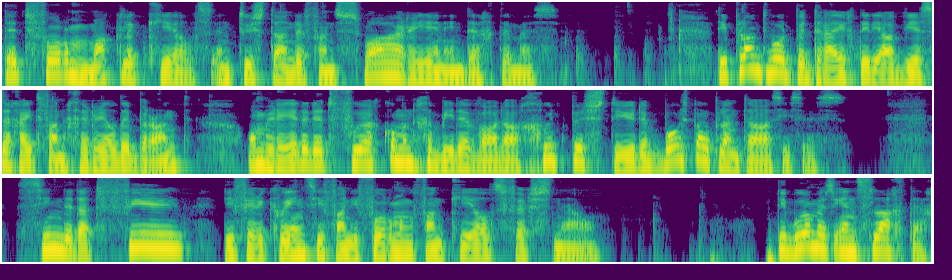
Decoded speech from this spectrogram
Dit vorm maklik keels in toestande van swaar reën en digte mis. Die plant word bedreig deur die afwesigheid van gereelde brand, omrede dit voorkom in gebiede waar daar goed bestuurde bosbouplantasies is siende dat vuur die frekwensie van die vorming van keels versnel. Die boom is eenslagtig.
